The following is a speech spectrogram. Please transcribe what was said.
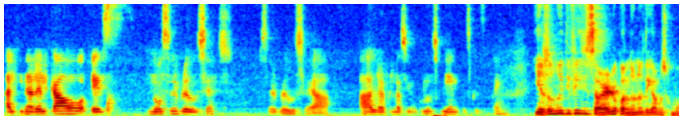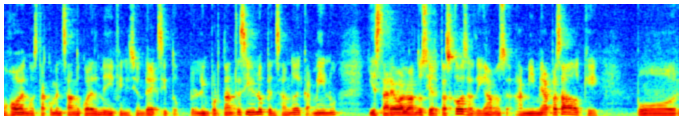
Al final y al cabo es no se reduce a eso, se reduce a, a la relación con los clientes que se tengan. Y eso es muy difícil saberlo cuando uno, digamos, como joven o está comenzando, cuál es mi definición de éxito. Pero lo importante es irlo pensando de camino y estar evaluando ciertas cosas. Digamos, a mí me ha pasado que por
